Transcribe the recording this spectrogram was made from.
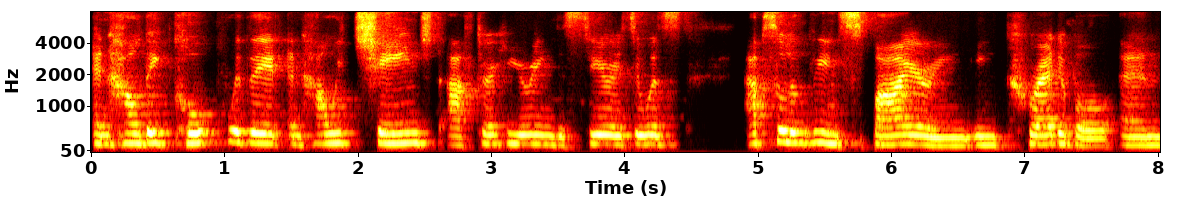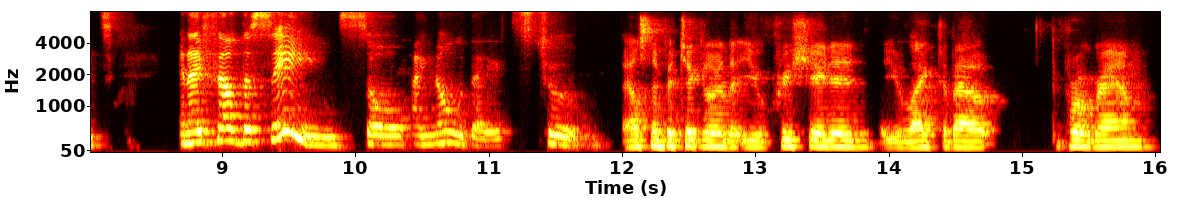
and how they cope with it and how it changed after hearing the series. It was absolutely inspiring incredible and and I felt the same. So I know that it's true. Else in particular that you appreciated, that you liked about the program?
